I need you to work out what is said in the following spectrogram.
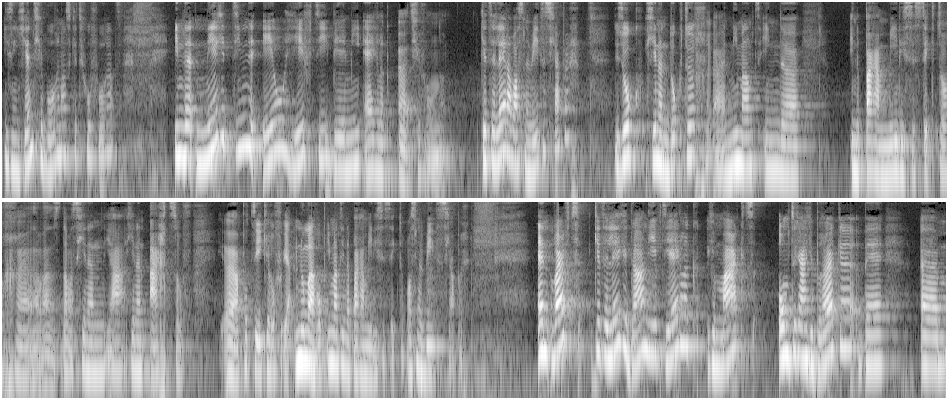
is in Gent geboren als ik het goed voor had. In de 19e eeuw heeft hij BMI eigenlijk uitgevonden. Quetelet dat was een wetenschapper, dus ook geen dokter, uh, niemand in de in de paramedische sector. Uh, dat, was, dat was geen, ja, geen arts of uh, apotheker of ja, noem maar op. Iemand in de paramedische sector. was een wetenschapper. En wat heeft Quetelet gedaan? Die heeft hij eigenlijk gemaakt om te gaan gebruiken bij um,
